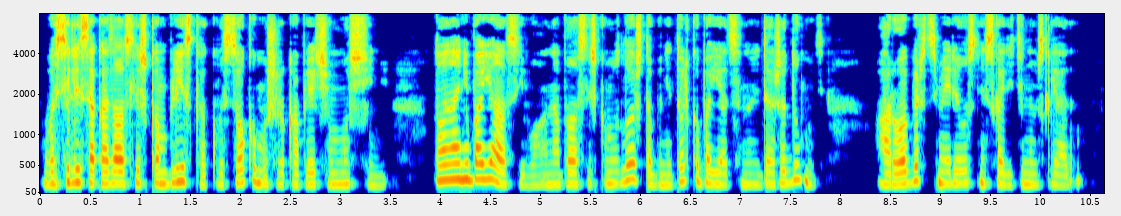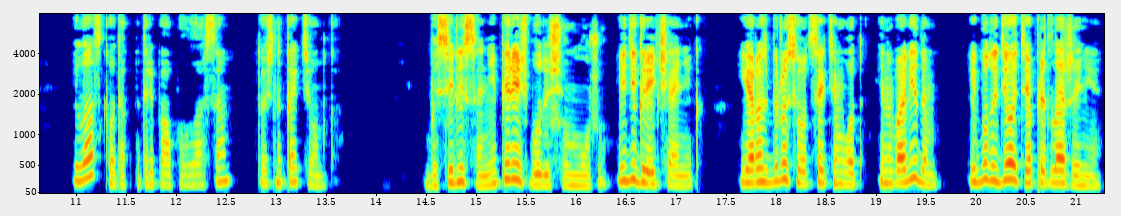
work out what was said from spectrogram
Василиса оказалась слишком близко к высокому широкоплечему мужчине. Но она не боялась его, она была слишком злой, чтобы не только бояться, но и даже думать. А Роберт смерил с нисходительным взглядом. И ласково так потрепал по волосам, точно котенка. «Василиса, не перечь будущему мужу. Иди грей чайник. Я разберусь вот с этим вот инвалидом и буду делать тебе предложение».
